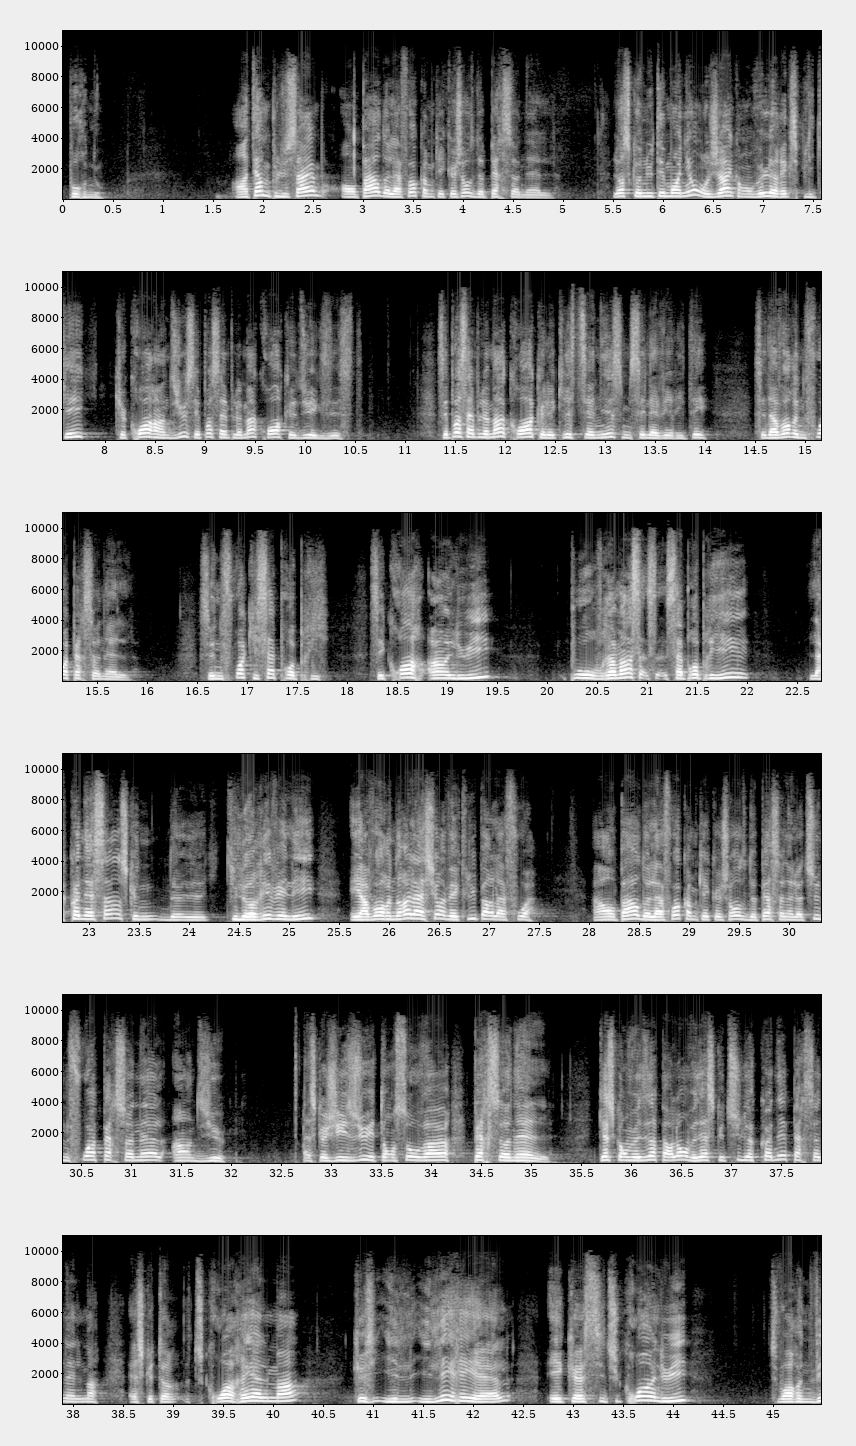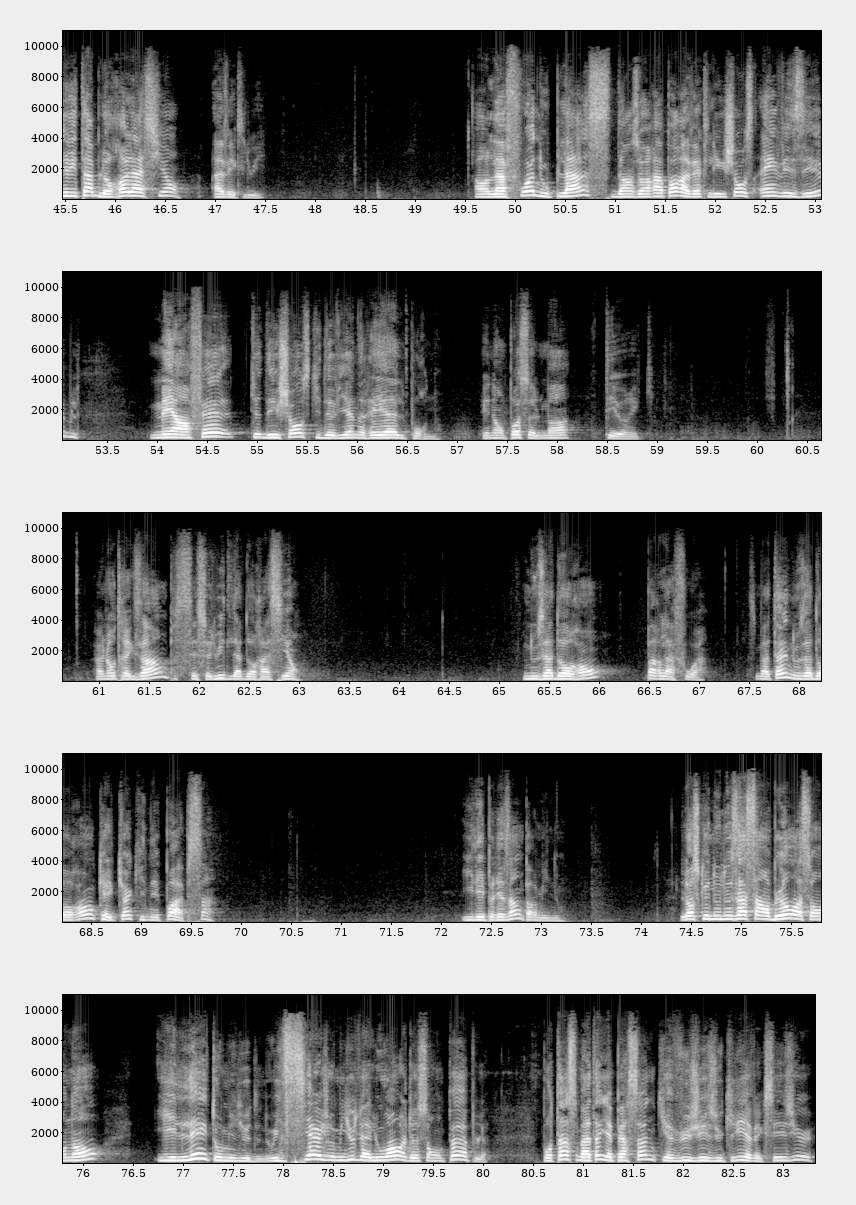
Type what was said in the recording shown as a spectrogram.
pour nous. En termes plus simples, on parle de la foi comme quelque chose de personnel. Lorsque nous témoignons aux gens qu'on veut leur expliquer que croire en Dieu, ce n'est pas simplement croire que Dieu existe. Ce n'est pas simplement croire que le christianisme, c'est la vérité. C'est d'avoir une foi personnelle. C'est une foi qui s'approprie. C'est croire en lui pour vraiment s'approprier la connaissance qu'il a révélée et avoir une relation avec lui par la foi. Hein, on parle de la foi comme quelque chose de personnel. As-tu une foi personnelle en Dieu? Est-ce que Jésus est ton sauveur personnel? Qu'est-ce qu'on veut dire par là? On veut dire, est-ce que tu le connais personnellement? Est-ce que tu crois réellement qu'il est réel et que si tu crois en lui, tu vas avoir une véritable relation avec lui? Alors, la foi nous place dans un rapport avec les choses invisibles, mais en fait, des choses qui deviennent réelles pour nous et non pas seulement théorique. Un autre exemple, c'est celui de l'adoration. Nous adorons par la foi. Ce matin, nous adorons quelqu'un qui n'est pas absent. Il est présent parmi nous. Lorsque nous nous assemblons à son nom, il est au milieu de nous. Il siège au milieu de la louange de son peuple. Pourtant, ce matin, il n'y a personne qui a vu Jésus-Christ avec ses yeux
